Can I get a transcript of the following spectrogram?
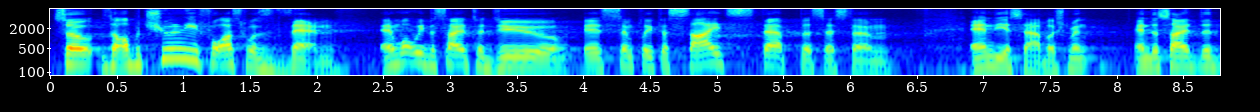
So the opportunity for us was then, and what we decided to do is simply to sidestep the system and the establishment and decided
